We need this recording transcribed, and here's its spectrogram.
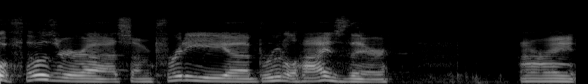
Oof, those are uh, some pretty uh, brutal highs there. All right.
